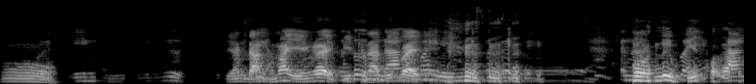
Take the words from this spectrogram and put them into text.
โอ้เปิดเองอันนี้เองเลยเสียงดังขึ้นมาเองเลยปิดขนาดปิดไว้เออดังมานี่เองขนาดปิดไว้ยังดัง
